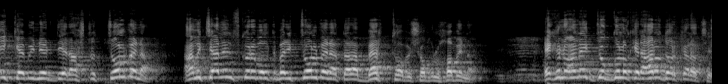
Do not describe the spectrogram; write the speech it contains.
এই ক্যাবিনেট দিয়ে রাষ্ট্র চলবে না। আমি চ্যালেঞ্জ করে বলতে পারি, চলবে না, তারা ব্যর্থ হবে, সফল হবে না। এখানে অনেক যোগ্য লোকের আরও দরকার আছে।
